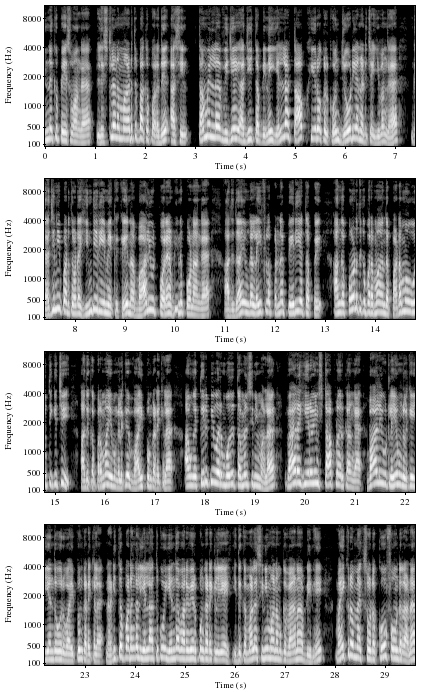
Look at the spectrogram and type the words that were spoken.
இன்னைக்கு பேசுவாங்க. லிஸ்ட்ல நம்ம அடுத்து பார்க்க போறது அசின். தமிழில் விஜய் அஜித் அப்படின்னு எல்லா டாப் ஹீரோக்களுக்கும் ஜோடியாக நடித்த இவங்க கஜினி படத்தோட ஹிந்தி ரீமேக்குக்கு நான் பாலிவுட் போகிறேன் அப்படின்னு போனாங்க. அதுதான் இவங்க லைஃப்பில் பண்ண பெரிய தப்பு. அங்கே போனதுக்கு அப்புறமா அந்த படமும் ஊற்றிக்கிச்சு அதுக்கப்புறமா இவங்களுக்கு வாய்ப்பும் கிடைக்கல. அவங்க திருப்பி வரும்போது தமிழ் சினிமாவில் வேற ஹீரோயின் ஸ்டாப்பில் இருக்காங்க. பாலிவுட்லேயும் உங்களுக்கு எந்த ஒரு வாய்ப்பும் கிடைக்கல. நடித்த படங்கள் எல்லாத்துக்கும் எந்த வரவேற்பும் கிடைக்கலையே. இதுக்கு மேலே சினிமா நமக்கு வேணாம் அப்படின்னு மைக்ரோமேக்ஸோட கோ ஃபவுண்டரான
